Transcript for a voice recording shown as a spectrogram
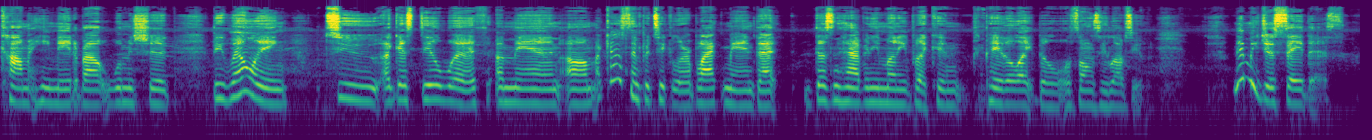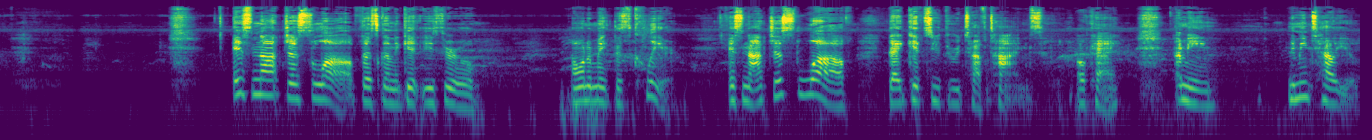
comment he made about women should be willing to, I guess, deal with a man, um, I guess in particular, a black man that doesn't have any money but can pay the light bill as long as he loves you. Let me just say this. It's not just love that's going to get you through. I want to make this clear. It's not just love that gets you through tough times. Okay. I mean, let me tell you,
